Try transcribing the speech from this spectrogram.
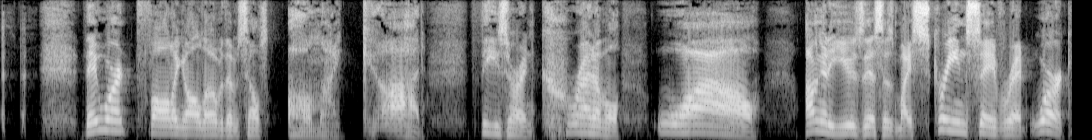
they weren't falling all over themselves. Oh my God, these are incredible. Wow. I'm going to use this as my screensaver at work.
